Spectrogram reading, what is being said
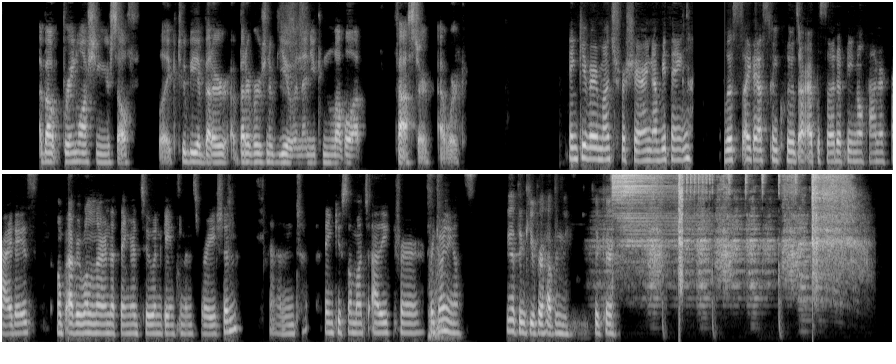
about brainwashing yourself, like to be a better a better version of you, and then you can level up faster at work. Thank you very much for sharing everything. This, I guess, concludes our episode of Female Founder Fridays. Hope everyone learned a thing or two and gained some inspiration. And thank you so much, Ali, for, for joining us. Yeah, thank you for having me. Take care.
